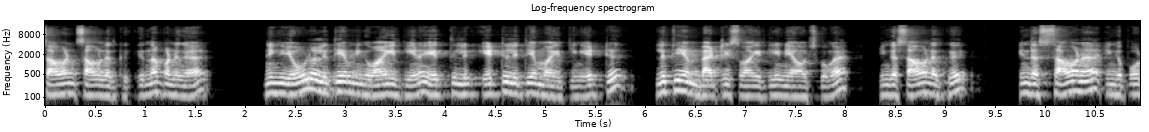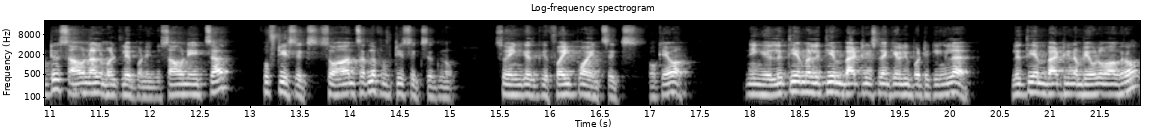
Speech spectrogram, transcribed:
செவன் செவன் இருக்குது என்ன பண்ணுங்கள் நீங்கள் எவ்வளோ லித்தியம் நீங்கள் வாங்கியிருக்கீங்கன்னா எட்டு லி எட்டு லித்தியம் வாங்கியிருக்கீங்க. எட்டு லித்தியம் பேட்ரிஸ் வாங்கியிருக்கீங்கன்னு ஞாபகம் வச்சுக்கோங்க. இங்கே செவனுக்கு இந்த செவனை இங்கே போட்டு செவனால் மல்டிப்ளை பண்ணிக்கோ. Seven eight sir fifty six so ஆன்சரில் ஃபிஃப்டி சிக்ஸ் இருக்கணும். ஸோ இங்கே இருக்குது ஃபைவ் பாயிண்ட் சிக்ஸ் ஓகேவா நீங்கள் லித்தியம்னா லித்தியம் பேட்டரிஸ்லாம் கேள்விப்பட்டிருக்கீங்களா? லித்தியம் பேட்டரி நம்ம எவ்வளோ வாங்குகிறோம்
